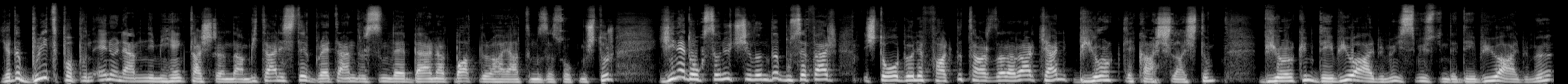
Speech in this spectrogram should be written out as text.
ya da Britpop'un en önemli mihenk taşlarından bir tanesidir. Brett Anderson ve Bernard Butler'ı hayatımıza sokmuştur. Yine 93 yılında bu sefer işte o böyle farklı tarzlar ararken Björk'le karşılaştım. Björk'ün debut albümü ismi üstünde debut albümü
